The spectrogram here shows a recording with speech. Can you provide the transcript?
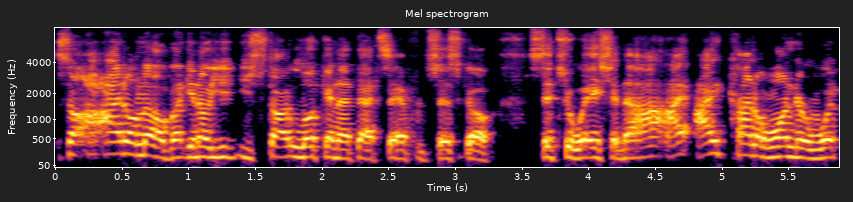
so I, I, don't know, but you know, you, you start looking at that San Francisco situation. Now, I, I kind of wonder what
